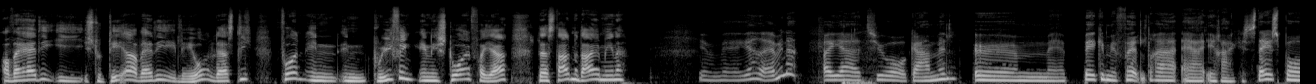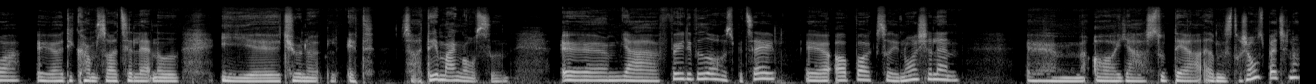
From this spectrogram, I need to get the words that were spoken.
og hvad er det, I studerer, og hvad er det, I laver? Lad os lige få en, en, en briefing, en historie fra jer. Lad os starte med dig, Amina. Jamen, øh, jeg hedder Amina, og jeg er 20 år gammel. Øhm, øh, begge mine forældre er irakiske statsborgere, øh, og de kom så til landet i øh, 2001. Så det er mange år siden. Øhm, jeg er født i Hvidovre Hospital, øh, opvokset i Nordsjælland, øhm, og jeg studerer administrationsbachelor,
